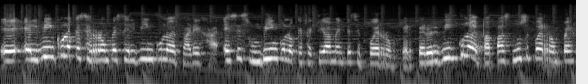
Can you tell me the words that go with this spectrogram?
Eh, el vínculo que se rompe es el vínculo de pareja, ese es un vínculo que efectivamente se puede romper, pero el vínculo de papás no se puede romper.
